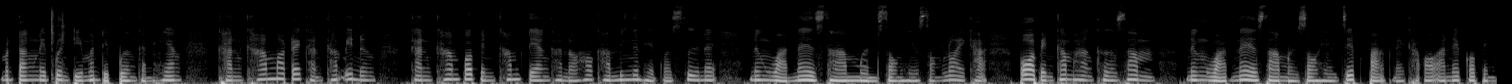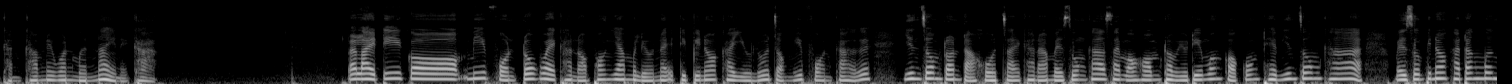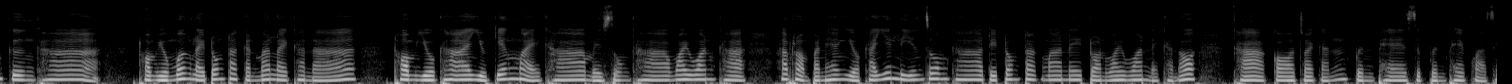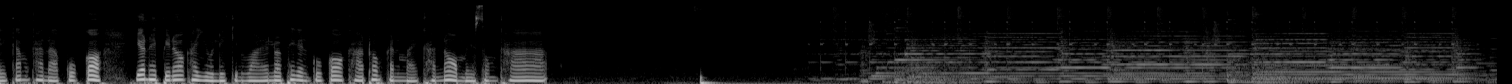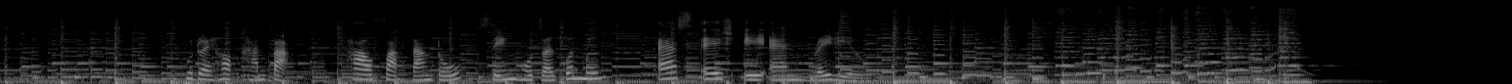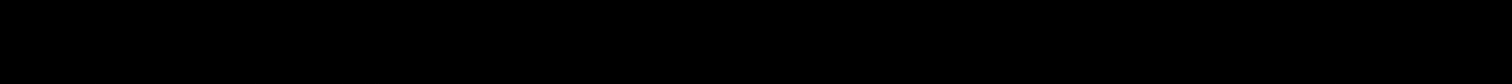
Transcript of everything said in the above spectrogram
มันตั้งในปืนตีมันเด้เปลืองกันแห้งขันค้ำมาด้วยขันค้ำอีกหนึง ขันค้ำป้อเป็นค้ำแตงค่ะเนาะเฮาค้ำมีเงินเหตุกว่าซื้อใน1หวาดใน32,000เฮง200ค่ะเพราะว่าเป็นค้ำหางเครื่องซ้ำ1หวาดใน32,000เฮง7ปากนะคะอ๋ออันนี้ก็เป็นขันค้ำในวันเหมือนในนี่ยค่ะหลายๆที่ก็มีฝนตกไว้ค่ะเนาะพ่องย่ำมาเหลียวในติปินอกค่ะอยู่รู้จ่องมีฝนค่ะเฮ้ยยินจมตอนตาโหใจค่ะนะไปส่งค่ะใส่หมอหอมถมอยู่ที่เมืองเกาะกรุงเทพยินจมค่ะไปส่งพี่น้องค่ะตั้งเมืองกึ่งค่ะถอมอยู่เมืองไหลต้องตักกันมาไรค่ะนะ ทอมอยู่ค่ะอยู่เกี้ยงใหม่ค่ะไม่ส่งค่ะไหว้วันค่ะฮับถอมปันแห้งอยู่ค่ะยินหลียินจมค่ะติดต้องตักมาในตอนไหว้วันเนี่ยค่ะเนาะค่ะ ก็จอยกันเปิ้นแพสืบเปิ้นแพกว่าเซกัมค่ะนะกูก็ย้อนให้พี่น้องค่ะอยู่ลีกินวานในรถเพ่กันกูก็ค่ะทบกันใหม่ค่ะนอมไม่ทรงค่ะผู้โดยหอกคานปาก พาวฝากดังตู้เซ็งโหใจกวนมึง S H A N Radio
